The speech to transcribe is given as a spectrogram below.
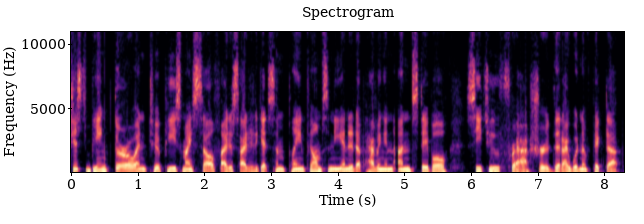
just being thorough and to appease myself, I decided to get some plain films, and he ended up having an unstable C2 fracture that I wouldn't have picked up.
